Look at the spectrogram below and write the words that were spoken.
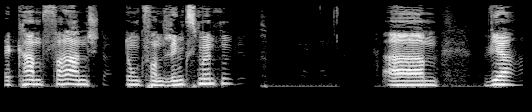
Wahlkampfveranstaltung von links münden wird. Ähm, wir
